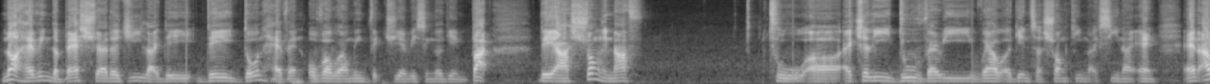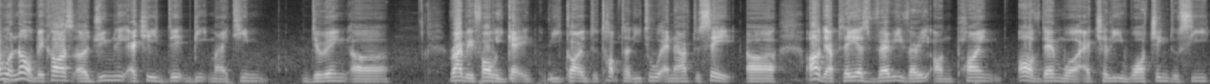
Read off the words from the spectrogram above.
not having the best strategy, like they, they don't have an overwhelming victory every single game, but they are strong enough to uh, actually do very well against a strong team like C9N. And I would know because uh, Dream League actually did beat my team during uh, right before we get we got into top 32 and I have to say uh, all their players very very on point. All of them were actually watching to see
